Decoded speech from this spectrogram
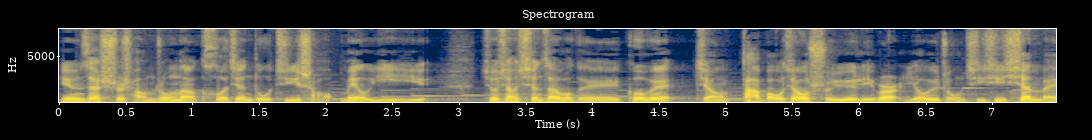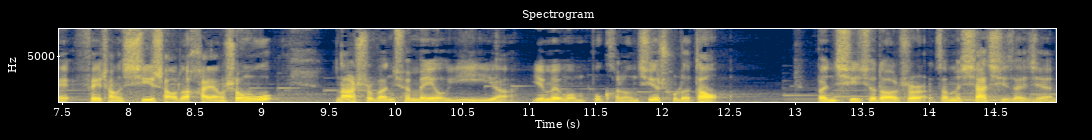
因为在市场中呢可见度极少，没有意义。就像现在我给各位讲大堡礁水域里边有一种极其鲜美、非常稀少的海洋生物，那是完全没有意义啊，因为我们不可能接触得到。本期就到这儿，咱们下期再见。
